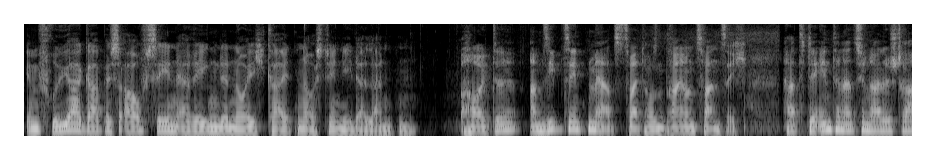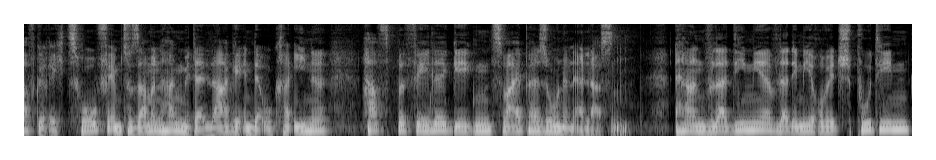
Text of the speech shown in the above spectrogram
Im Frühjahr gab es aufsehenerregende Neuigkeiten aus den Niederlanden. Heute, am 17. März 2023, hat der Internationale Strafgerichtshof im Zusammenhang mit der Lage in der Ukraine Haftbefehle gegen zwei Personen erlassen. Herrn Wladimir Wladimirowitsch Putin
